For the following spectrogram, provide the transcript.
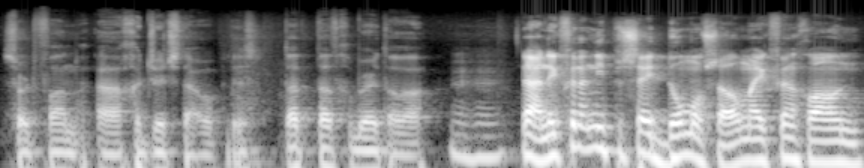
soort van eh gejudged daarop. Dus dat, dat gebeurt al wel. Mhm. Ja, en ik vind het niet per se dom of zo, maar ik vind gewoon...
